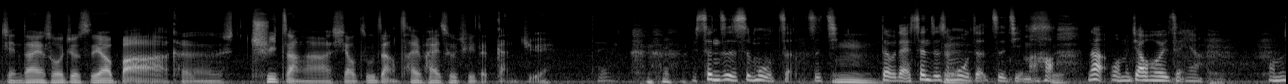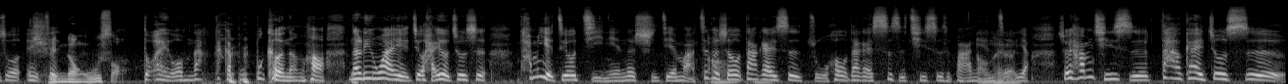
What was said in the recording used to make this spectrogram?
简单来说，就是要把可能区长啊、小组长差派出去的感觉。对，甚至是牧者自己，嗯，对不对？甚至是牧者自己嘛，哈。那我们教会会怎样？我们说，哎，群龙无首，对我们那大概不不可能哈。那另外也就还有就是，他们也只有几年的时间嘛。这个时候大概是主后大概四十七、四十八年这样，所以他们其实大概就是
